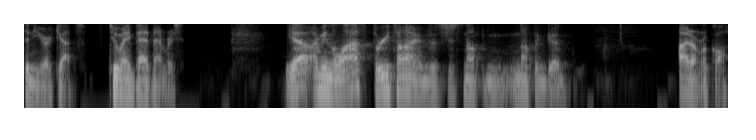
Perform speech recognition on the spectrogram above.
the New York Jets. Too many bad memories. Yeah, I mean the last three times it's just not been not been good. I don't recall.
